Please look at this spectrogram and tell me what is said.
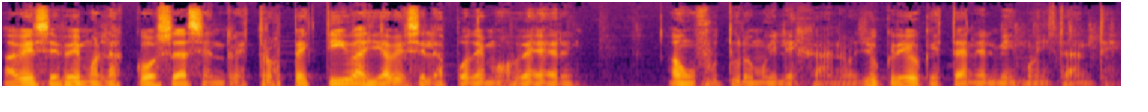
A veces vemos las cosas en retrospectiva y a veces las podemos ver a un futuro muy lejano. Yo creo que está en el mismo instante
